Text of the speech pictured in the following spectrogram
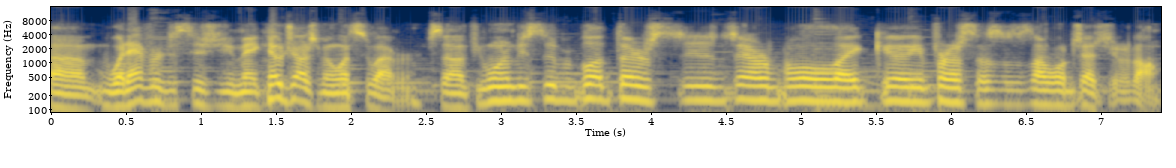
Um, whatever decision you make, no judgment whatsoever. So if you want to be super bloodthirsty, terrible like uh, your predecessors, I won't judge you at all.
